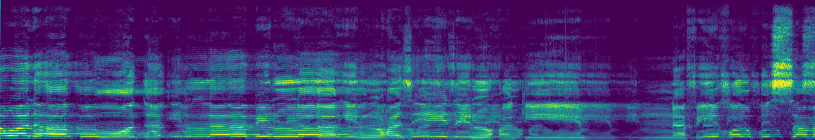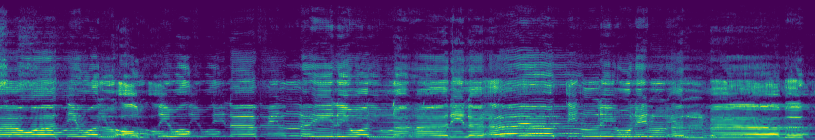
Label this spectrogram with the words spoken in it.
ولا قوة إلا بالله العزيز الحكيم. إن في خلق السماوات والأرض واختلاف الليل والنهار لآيات لأولي الألباب.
